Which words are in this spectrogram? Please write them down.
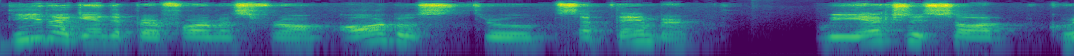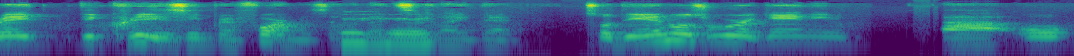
did again the performance from August through September, we actually saw a great decrease in performance. Mm-hmm. Let's say like that. So the animals were gaining uh, oh,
